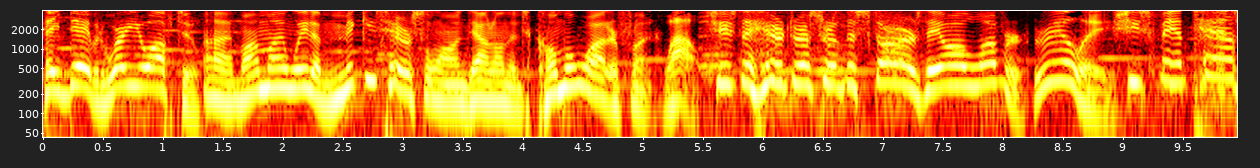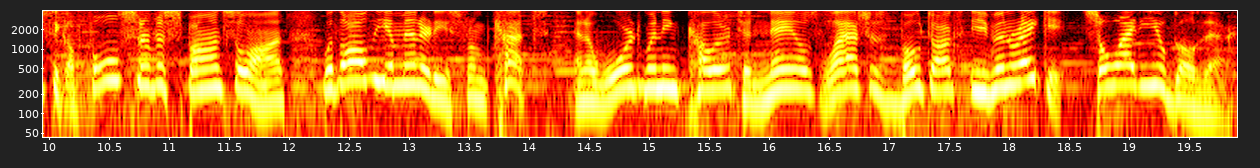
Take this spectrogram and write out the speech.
Hey, David, where are you off to? I'm on my way to Mickey's Hair Salon down on the Tacoma waterfront. Wow. She's the hairdresser of the stars. They all love her. Really? She's fantastic. A full service spa and salon with all the amenities from cuts and award winning color to nails, lashes, Botox, even Reiki. So why do you go there?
